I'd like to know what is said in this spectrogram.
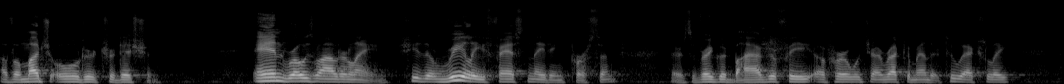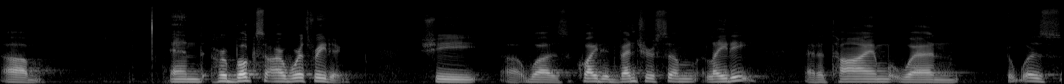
of a much older tradition. And Rose Wilder Lane. She's a really fascinating person. There's a very good biography of her, which I recommend. There are two, actually. Um, and her books are worth reading. She uh, was quite adventuresome lady at a time when it was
